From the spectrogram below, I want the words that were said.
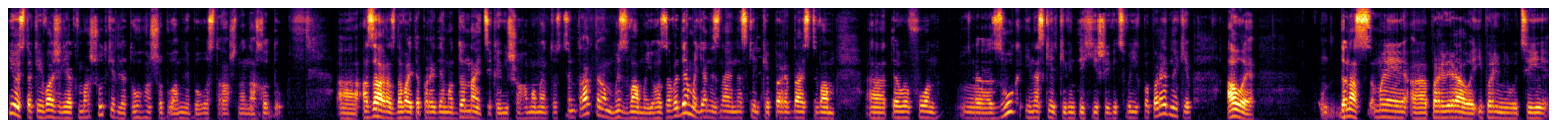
І ось такий важіль, як в маршрутці, для того, щоб вам не було страшно на ходу. А, зараз давайте перейдемо до найцікавішого моменту з цим трактором. Ми з вами його заведемо. Я не знаю, наскільки передасть вам телефон е, звук і наскільки він тихіший від своїх попередників. Але до нас ми е, перевіряли і порівнювали ці,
